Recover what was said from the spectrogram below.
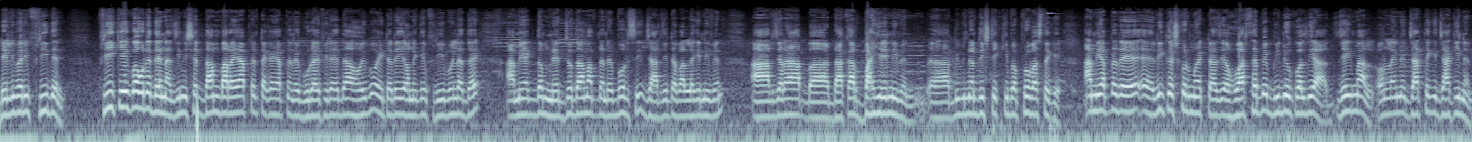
ডেলিভারি ফ্রি দেন। ফ্রি কে কাউরে দেয় না। জিনিসের দাম বাড়ায় আপনার টাকায় আপনারা ঘুরায় ফিরায় দেওয়া হইব। এটারই অনেকে ফ্রি বইলা দেয়। আমি একদম ন্যায্য দাম আপনারা বলছি, যার যেটা ভালো লাগে নেবেন। আর যারা ঢাকার বাইরে নেবেন বিভিন্ন ডিস্ট্রিক্ট কিংবা প্রবাস থেকে, আমি আপনারে রিকোয়েস্ট করব একটা যে হোয়াটসঅ্যাপে ভিডিও কল দিয়া, যেই মাল অনলাইনে যার থেকে যা কিনেন,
